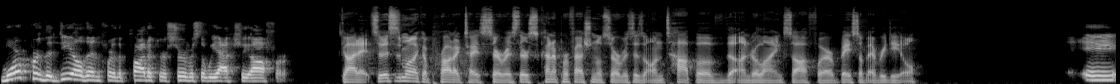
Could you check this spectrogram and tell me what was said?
more per the deal than for the product or service that we actually offer. Got it. So this is more like a productized service. There's kind of professional services on top of the underlying software based off every deal. Uh,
